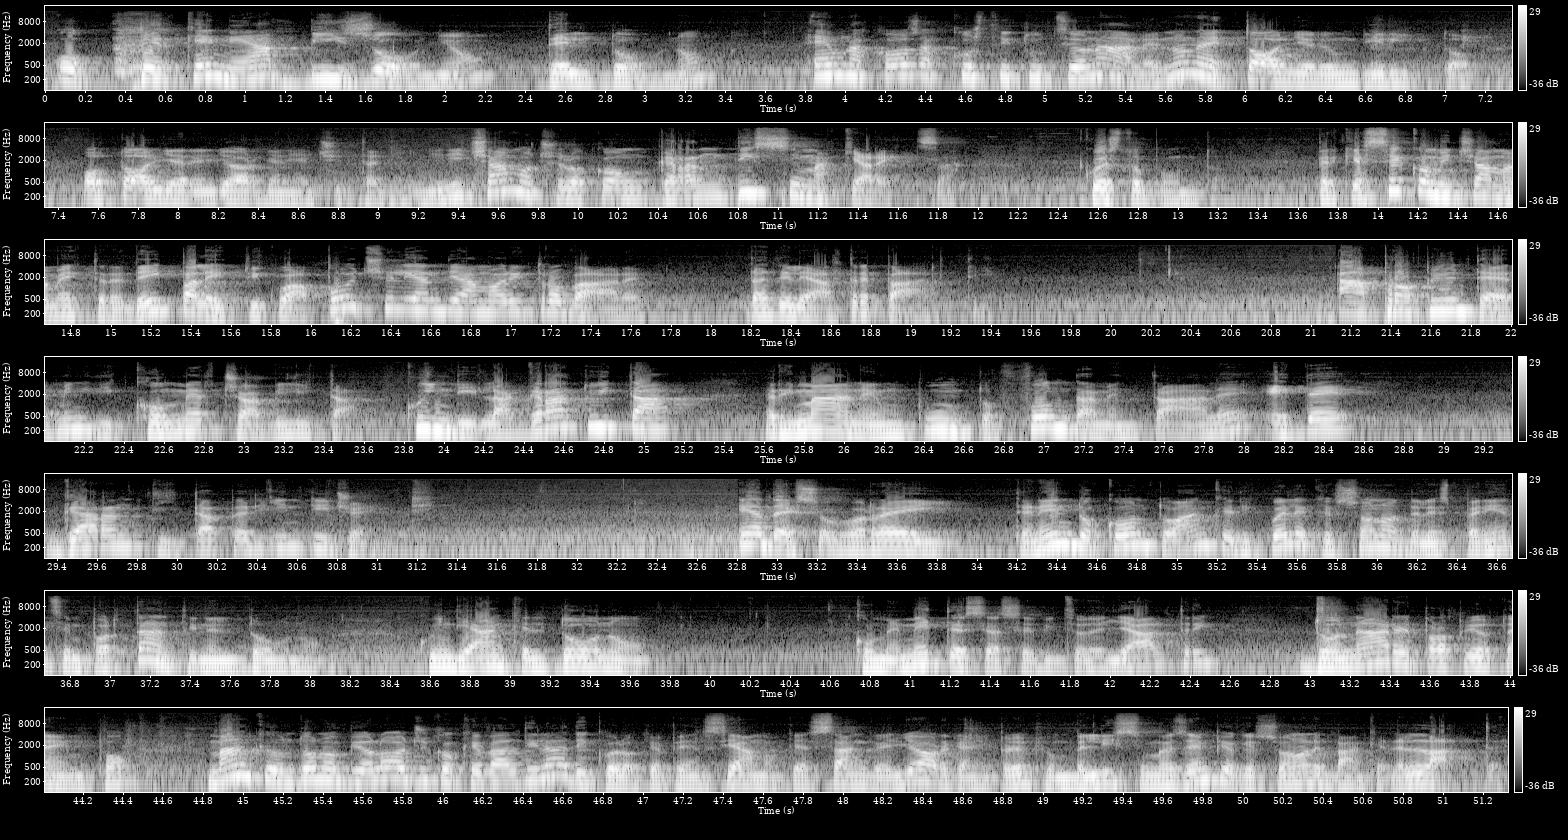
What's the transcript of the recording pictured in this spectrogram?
o perché ne ha bisogno del dono è una cosa costituzionale, non è togliere un diritto o togliere gli organi ai cittadini, diciamocelo con grandissima chiarezza questo punto, perché se cominciamo a mettere dei paletti qua, poi ce li andiamo a ritrovare da delle altre parti, ah, proprio in termini di commerciabilità. Quindi la gratuità rimane un punto fondamentale ed è garantita per gli indigenti. E adesso vorrei, tenendo conto anche di quelle che sono delle esperienze importanti nel dono, quindi anche il dono come mettersi al servizio degli altri, donare il proprio tempo, ma anche un dono biologico che va al di là di quello che pensiamo che è il sangue e gli organi, per esempio un bellissimo esempio che sono le banche del latte,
